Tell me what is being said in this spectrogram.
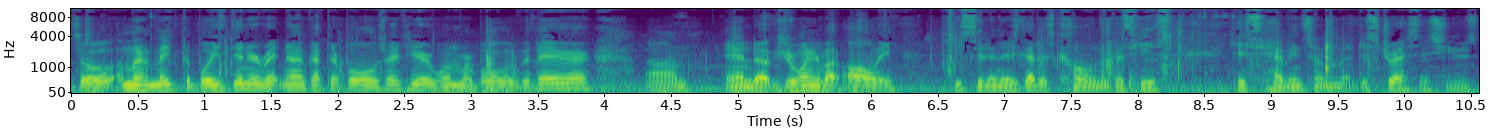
So I'm gonna make the boys dinner right now. I've got their bowls right here, one more bowl over there. Um, and uh, if you're wondering about Ollie, he's sitting there, he's got his cone because he's he's having some uh, distress issues,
